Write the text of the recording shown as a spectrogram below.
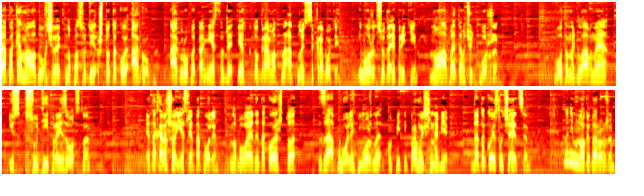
Да, пока мало двух человек, но по сути, что такое А-групп? А-групп это место для тех, кто грамотно относится к работе и может сюда и прийти. Но об этом чуть позже. Вот она главная из сути производства. Это хорошо, если это поле, но бывает и такое, что за поле можно купить и промышленный объект. Да такое и случается. Но немного дороже.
